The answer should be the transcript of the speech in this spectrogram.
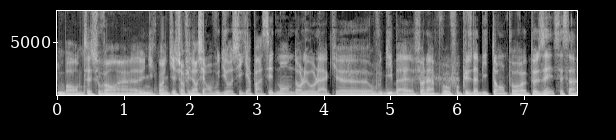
Bon, c'est souvent hein, uniquement une question financière. On vous dit aussi qu'il n'y a pas assez de monde dans le Haut-Lac. Euh, on vous dit, bah, voilà, faut, faut plus d'habitants pour euh, peser, c'est ça?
